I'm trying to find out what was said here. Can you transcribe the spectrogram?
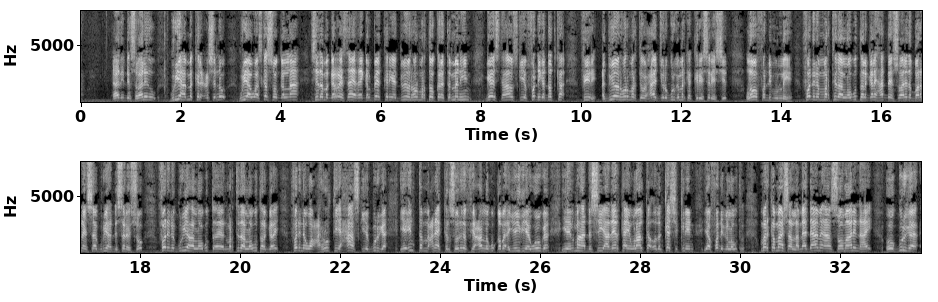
idhe soomaalidu guryaha ma kala ceshanno guryaha waa iska soo galnaa sida ma garanaysaa reer galbeedkan iyo adduunyadan horumartoo kaleeto manhin geest houska iyo fadhiga dadka. Fiiri adduunyadan horumarta waxaa jiro guriga markaa karaysanaysid laba fadhi buu leeyahay. Fadhina martidaa loogu talagalay hadday soomaalida baranaysaa guryaha dhisanayso. Fadhina guryaha loogu martidaa loogu talagalay. Fadhina waa carruurta iyo xaaska iyo guriga iyo inta macnaha kalsoonida fiican lagu qaba ayeydii awowga iyo ilmaha dhashay adeerka iyo walaalka oodan ka shakinayn yaa fadhiga loogu talagalay. Marka maasha allah maadaama aan soomaali nahay oo guriga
